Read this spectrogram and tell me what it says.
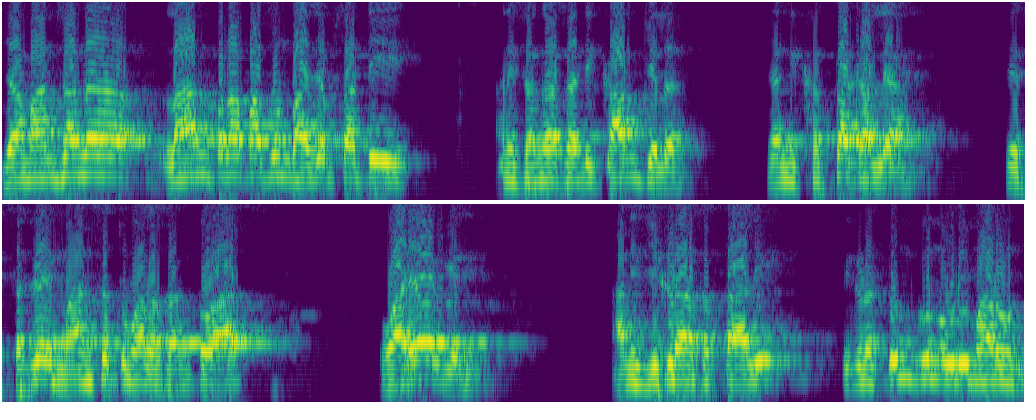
ज्या माणसानं लहानपणापासून भाजपसाठी आणि संघासाठी काम केलं ज्यांनी खस्ता काढल्या ते सगळे माणसं तुम्हाला सांगतो आज वाऱ्यावर गेले. आणि जिकडं सत्ता आली तिकडं टुनकून उडी मारून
